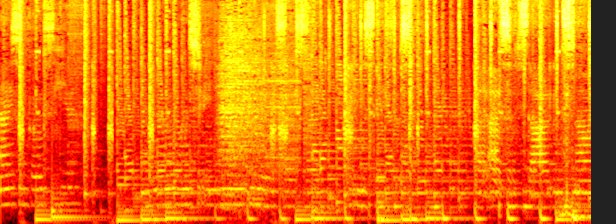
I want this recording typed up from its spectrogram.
nice and cozy here. No one's in here. Please stay for a second. My eyes have started snarling.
